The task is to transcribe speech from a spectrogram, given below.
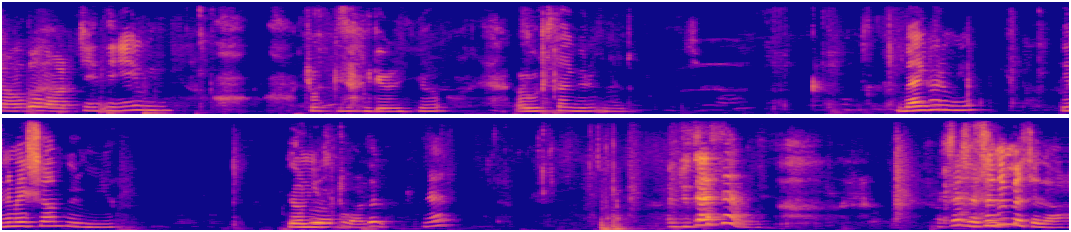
Çaldılar kediyim. Çok güzel görünüyor. Öbürküden görünmüyordu. Ben görünmüyor. Benim eşyam görünmüyor. Görünüyor. Örtü var değil mi? Ne? Düzelsene onu. Arkadaşlar mesela.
